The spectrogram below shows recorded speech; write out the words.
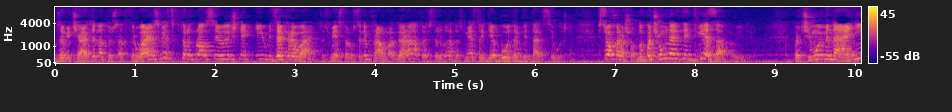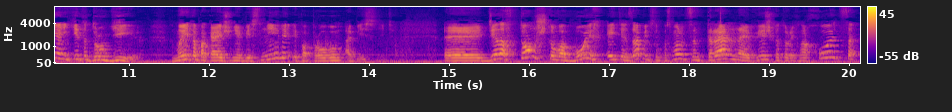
замечательно, то есть открываем с места, которое избрал Всевышний, и закрываем. То есть место Иерусалим, храмовая гора, то есть тогда, то есть место, где будет обитать Всевышний. Все хорошо. Но почему на эти две заповеди? Почему именно они, а не какие-то другие? Мы это пока еще не объяснили и попробуем объяснить. Э, дело в том, что в обоих этих заповедях, если мы посмотрим, центральная вещь, которая их находится,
